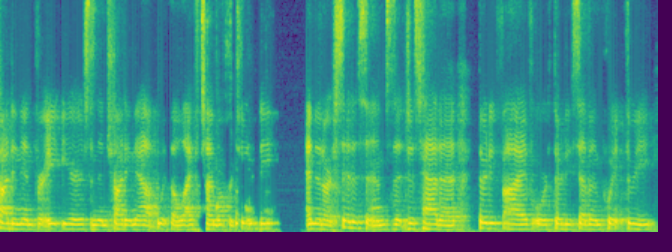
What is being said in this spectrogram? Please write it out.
trotting in for eight years and then trotting out with a lifetime opportunity. And then our citizens that just had a 35 or 37.3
